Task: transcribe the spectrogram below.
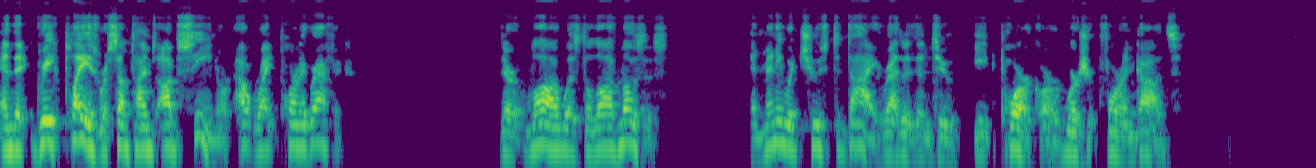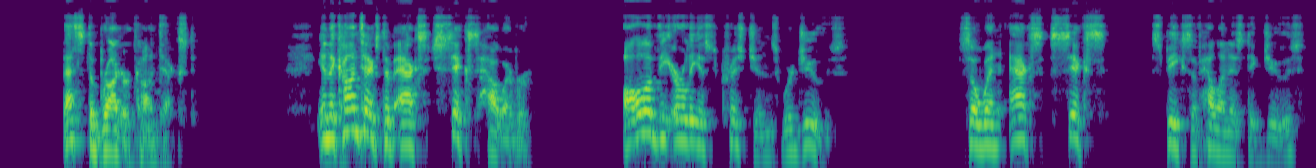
and that Greek plays were sometimes obscene or outright pornographic. Their law was the law of Moses, and many would choose to die rather than to eat pork or worship foreign gods. That's the broader context. In the context of Acts 6, however, all of the earliest Christians were Jews. So when Acts 6 speaks of Hellenistic Jews,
